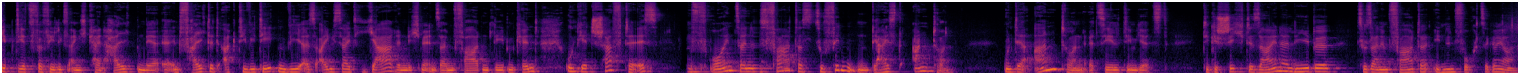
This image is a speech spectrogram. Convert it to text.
gibt jetzt für Felix eigentlich kein Halten mehr. Er entfaltet Aktivitäten, wie er es eigentlich seit Jahren nicht mehr in seinem Fadenleben kennt. Und jetzt schafft er es, einen Freund seines Vaters zu finden. Der heißt Anton. Und der Anton erzählt ihm jetzt die Geschichte seiner Liebe zu seinem Vater in den 50er Jahren.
